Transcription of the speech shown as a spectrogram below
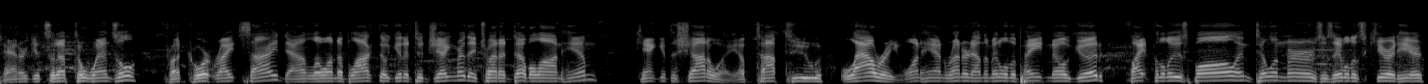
Tanner gets it up to Wenzel. Front court right side. Down low on the block. They'll get it to Jengmer. They try to double on him. Can't get the shot away. Up top to Lowry. One hand runner down the middle of the paint. No good. Fight for the loose ball. And Dylan Mers is able to secure it here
